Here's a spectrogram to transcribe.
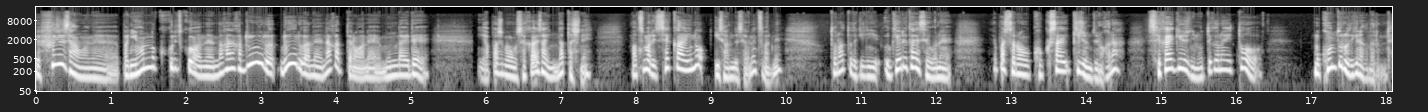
で富士山はねやっぱ日本の国立公園はねなかなかルールルールがねなかったのがね問題でやっぱしもう世界遺産になったしね、まあ、つまり世界の遺産ですよねつまりね。となった時に受け入れ体制をねやっぱりその国際基準っていうのかな。世界基準に持っていかないともうコントロールできなくなるんで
